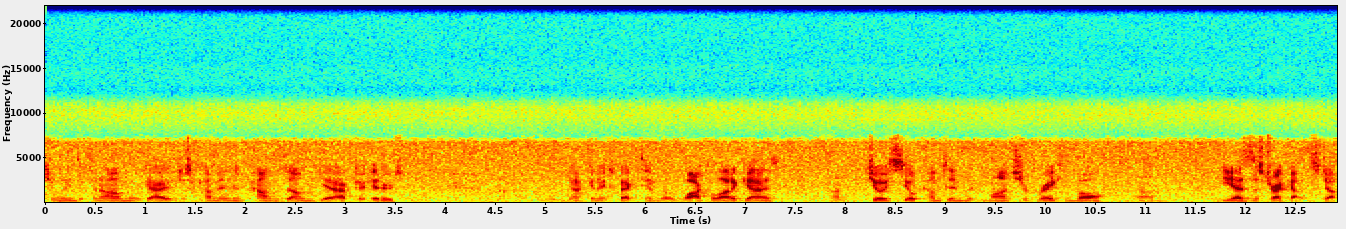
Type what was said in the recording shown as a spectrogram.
Julian's a phenomenal guy to just come in and pound the zone, get after hitters. You're not going to expect him to walk a lot of guys. Um, Joey Steele comes in with monster breaking ball. Um, he has the strikeout stuff,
